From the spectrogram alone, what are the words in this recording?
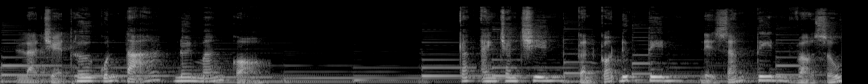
là trẻ thơ quấn tã nơi máng cỏ. Các anh chăn chiên cần có đức tin để dám tin vào dấu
